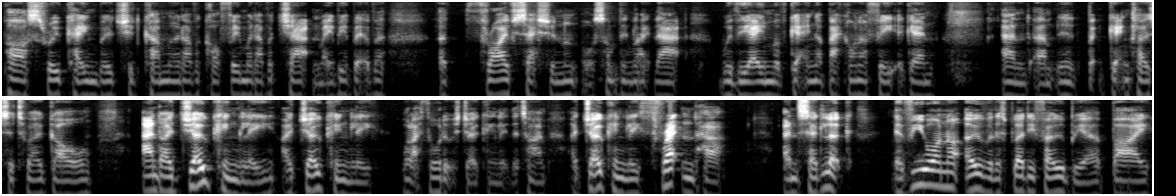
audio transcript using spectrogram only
pass through Cambridge, she'd come and we'd have a coffee and we'd have a chat and maybe a bit of a, a thrive session or something like that with the aim of getting her back on her feet again and um, you know, getting closer to her goal. And I jokingly, I jokingly, well, I thought it was jokingly at the time, I jokingly threatened her and said, look, if you are not over this bloody phobia by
